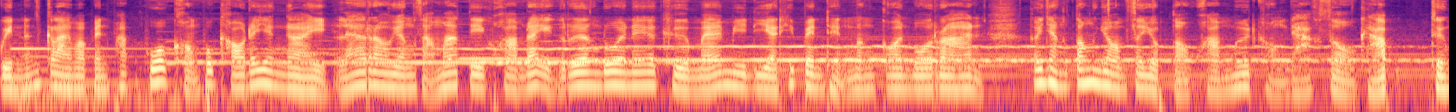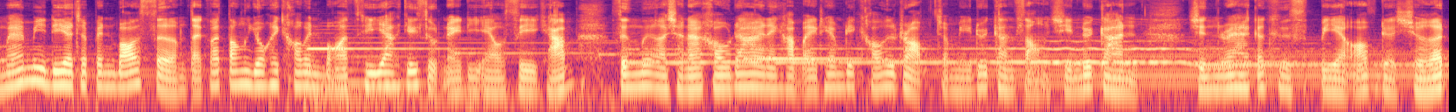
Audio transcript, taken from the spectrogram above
กวินนั้นกลายมาเป็นพรรคพวกของพวกเขาได้ยังไง และเรายังสามารถตีความได้อีกเรื่องด้วยนั่นก็คือแม้มีเดียที่เป็นถึงมังกรโบราณ ก็ยังต้องยอมสยบต่อความมืดของดาร์กโซลครับ ถึงแม้มีเดียจะเป็นบอสเสริม แต่ก็ต้องยกให้เขาเป็นบอสที่ยากที่สุดใน DLC ครับ ซึ่งเมื่อเอาชนะเขาได้นะครับ ไอเทมที่เขาดรอปจะมีด้วยกัน 2 ชิ้นด้วยกัน ชิ้นแรกก็คือ Spear of the Church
